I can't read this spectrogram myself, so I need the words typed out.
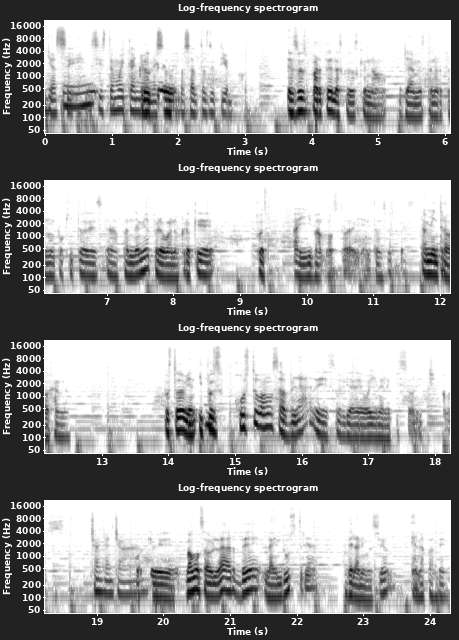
Ya sé, sí, está muy cañón eso de los saltos de tiempo eso es parte de las cosas que no, ya me están hartando un poquito de esta pandemia, pero bueno, creo que pues ahí vamos todavía, entonces pues también trabajando. Pues todo bien, y pues justo vamos a hablar de eso el día de hoy en el episodio, chicos. Chan, chan, chan. Porque vamos a hablar de la industria de la animación en la pandemia.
